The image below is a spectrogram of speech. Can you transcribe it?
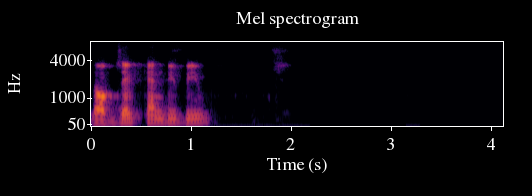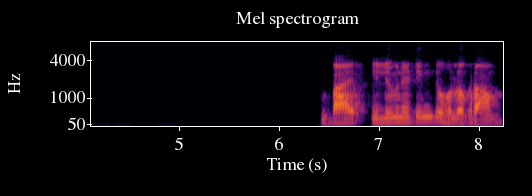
The object can be viewed. By illuminating the hologram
